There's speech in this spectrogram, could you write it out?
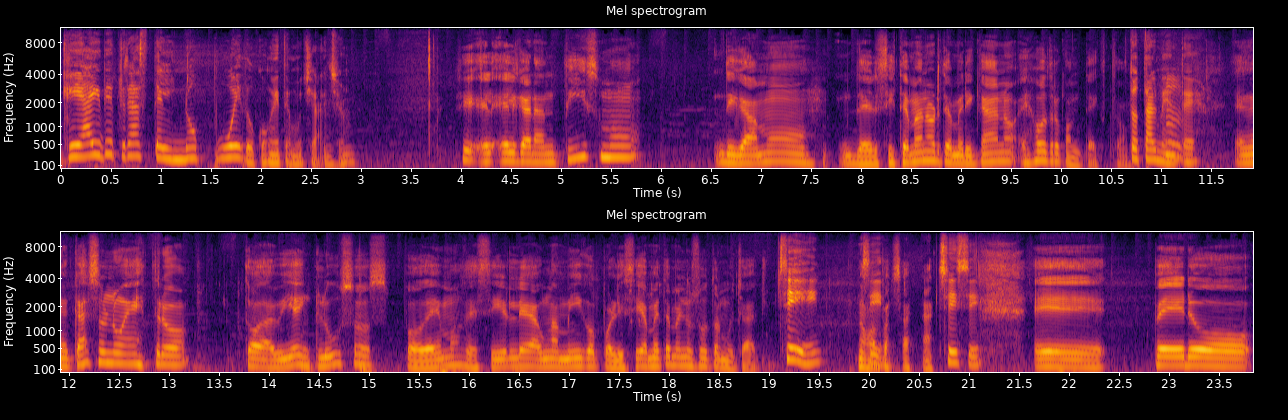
¿Qué hay detrás del no puedo con este muchacho? Sí, el, el garantismo, digamos, del sistema norteamericano es otro contexto. Totalmente. En el caso nuestro, todavía incluso podemos decirle a un amigo policía, méteme en un susto al muchacho. Sí. No sí. va a pasar nada. Sí, sí. Eh, pero,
